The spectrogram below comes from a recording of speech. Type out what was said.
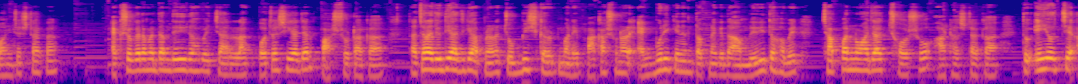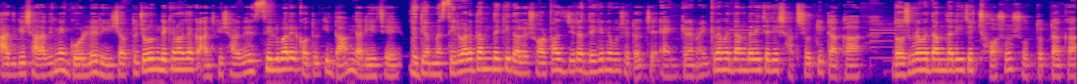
পঞ্চাশ টাকা। একশো গ্রামের দাম দিয়ে দিতে হবে চার লাখ পঁচাশি হাজার পাঁচশো টাকা। তাছাড়া যদি আজকে আপনারা চব্বিশ ক্যারেট মানে পাকা সোনার এক ভরি কেনেন, তো আপনাকে দাম দিয়ে দিতে হবে ছাপ্পান্ন হাজার ছশো আঠাশ টাকা। তো এই হচ্ছে আজকে সারাদিনে গোল্ডের হিসাব। তো চলুন দেখে নেওয়া যাক আজকে সারাদিনে সিলভারের কত কি দাম দাঁড়িয়েছে। যদি আমরা সিলভারের দাম দেখি, তাহলে সরফাস যেটা দেখে নেব সেটা হচ্ছে এক গ্রাম। এক গ্রামের দাম দাঁড়িয়েছে যে সাতষট্টি টাকা, দশ গ্রামের দাম দাঁড়িয়েছে ছশো সত্তর টাকা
